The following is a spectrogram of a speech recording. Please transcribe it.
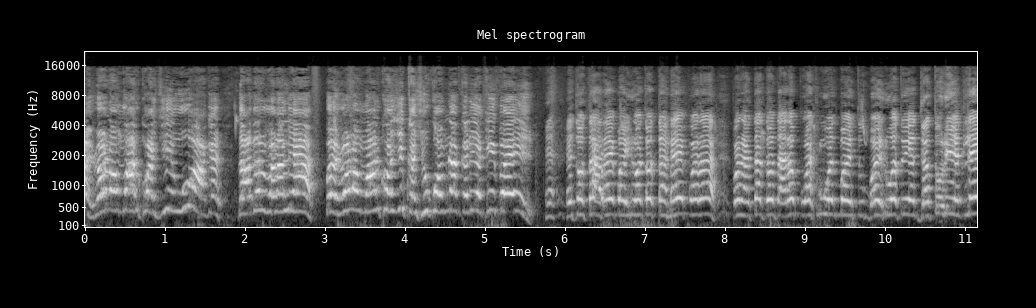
બૈરોનો માર ખોજી છે હું આગળ દાદર વડા લે બૈરોનો માર ખોજી છે કશું કોમ ના કરી હકી ભાઈ? એ- એ તો તારે બૈરું તો તને પર પણ હતા તો તારો પોચમું જ બૈ- તું બૈરું તો એ જતું રહ્યું એટલે.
